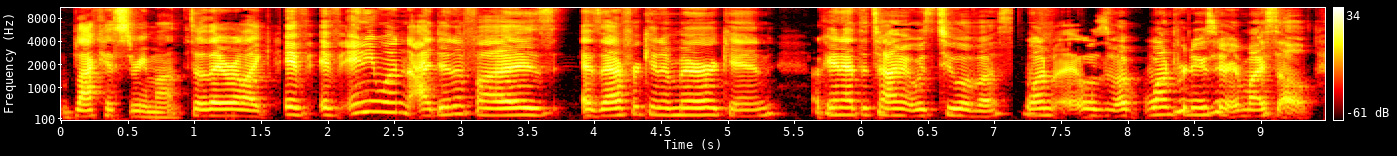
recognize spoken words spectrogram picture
Black History Month. So they were like, if if anyone identifies as African American, okay, and at the time it was two of us. One it was uh, one producer and myself.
